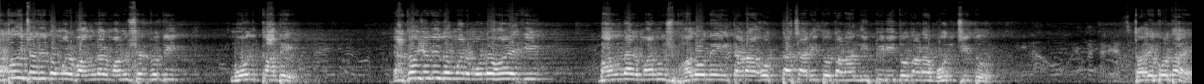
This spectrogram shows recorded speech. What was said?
এতই যদি তোমার বাংলার মানুষের প্রতি মন কাঁদে, এতই যদি তোমার মনে হয় কি বাংলার মানুষ ভালো নেই, তারা অত্যাচারিত, তারা নিপীড়িত, তারা বঞ্চিত, তাহলে কোথায়?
